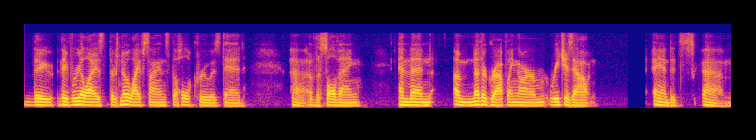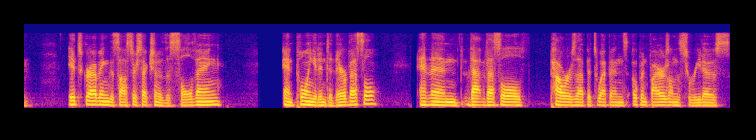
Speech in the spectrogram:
they they've realized there's no life signs. The whole crew is dead uh, of the Solvang, and then another grappling arm reaches out and it's um, it's grabbing the saucer section of the Solvang and pulling it into their vessel, and then that vessel powers up its weapons, open fires on the Cerritos,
